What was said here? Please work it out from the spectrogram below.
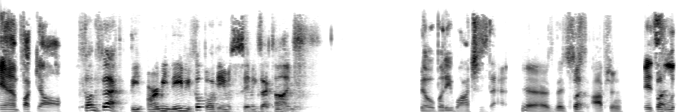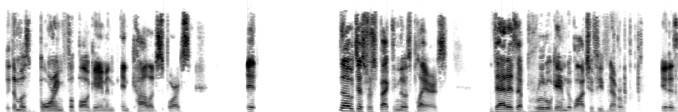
a.m. Fuck y'all. fun fact: the Army Navy football game is the same exact time. Nobody watches that. Yeah, it's just option. It's But- literally the most boring football game in, in college sports. It no disrespecting those players. That is a brutal game to watch if you've never it is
